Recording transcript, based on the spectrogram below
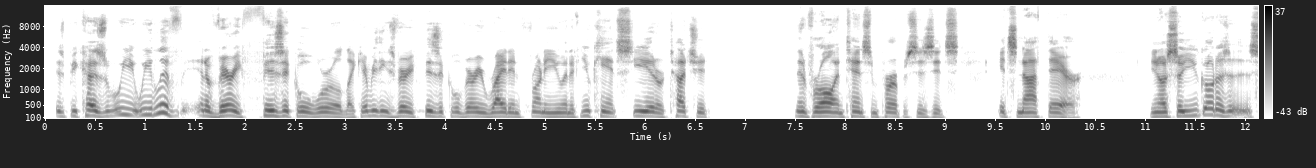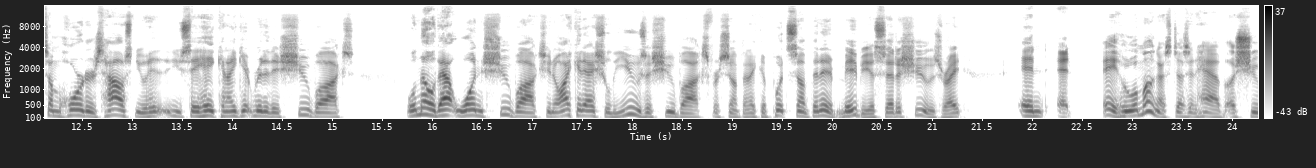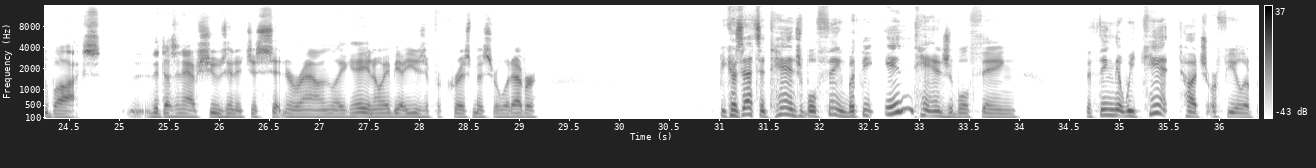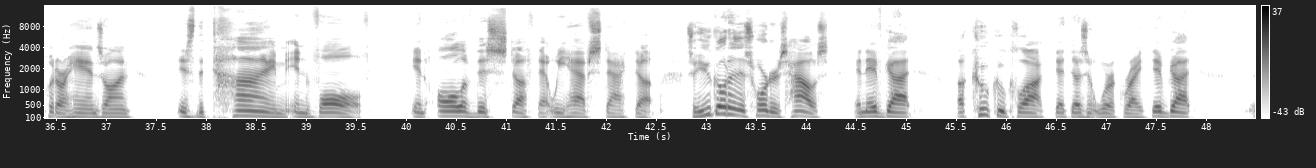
is because we, we live in a very physical world. Like everything's very physical, very right in front of you. And if you can't see it or touch it, then for all intents and purposes, it's it's not there. You know, so you go to some hoarder's house and you you say, "Hey, can I get rid of this shoebox?" Well, no, that one shoebox, you know, I could actually use a shoebox for something. I could put something in it, maybe a set of shoes, right? And at, hey, who among us doesn't have a shoebox that doesn't have shoes in it just sitting around like, hey, you know, maybe I use it for Christmas or whatever. Because that's a tangible thing. But the intangible thing, the thing that we can't touch or feel or put our hands on, is the time involved in all of this stuff that we have stacked up. So you go to this hoarder's house and they've got a cuckoo clock that doesn't work right. They've got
